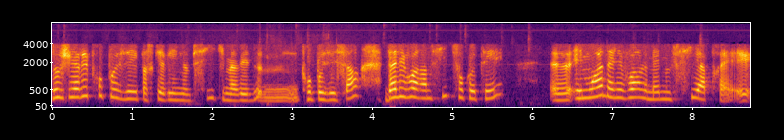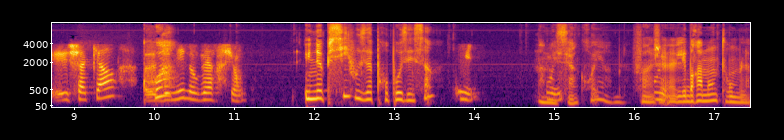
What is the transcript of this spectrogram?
donc je lui avais proposé parce qu'il y avait une psy qui m'avait proposé ça, d'aller voir un psy de son côté euh, et moi d'aller voir le même psy après, et, et chacun donner nos versions. Une psy vous a proposé ça? Oui. Non, mais Oui. c'est incroyable. Enfin, je- les bras m'en tombent là.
